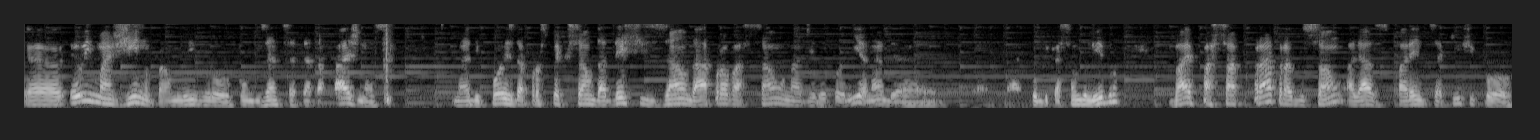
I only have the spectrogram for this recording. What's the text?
é, eu imagino para um livro com 270 páginas, né, depois da prospecção, da decisão, da aprovação na diretoria, né, da, da publicação do livro, vai passar para tradução. Aliás, parênteses aqui, fico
